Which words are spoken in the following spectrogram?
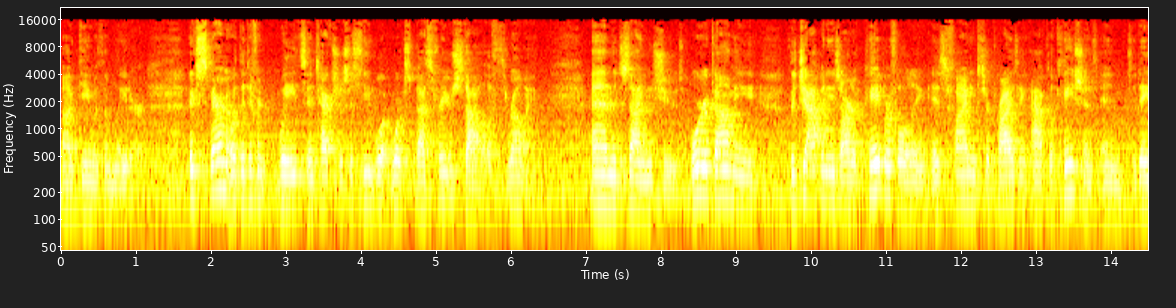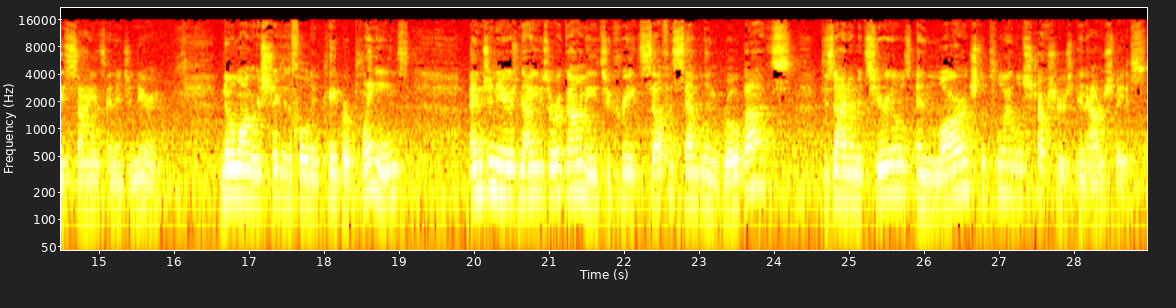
a game with them later. Experiment with the different weights and textures to see what works best for your style of throwing and the design you choose. Origami, the Japanese art of paper folding, is finding surprising applications in today's science and engineering. No longer restricted to folding paper planes, engineers now use origami to create self assembling robots, designer materials, and large deployable structures in outer space.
